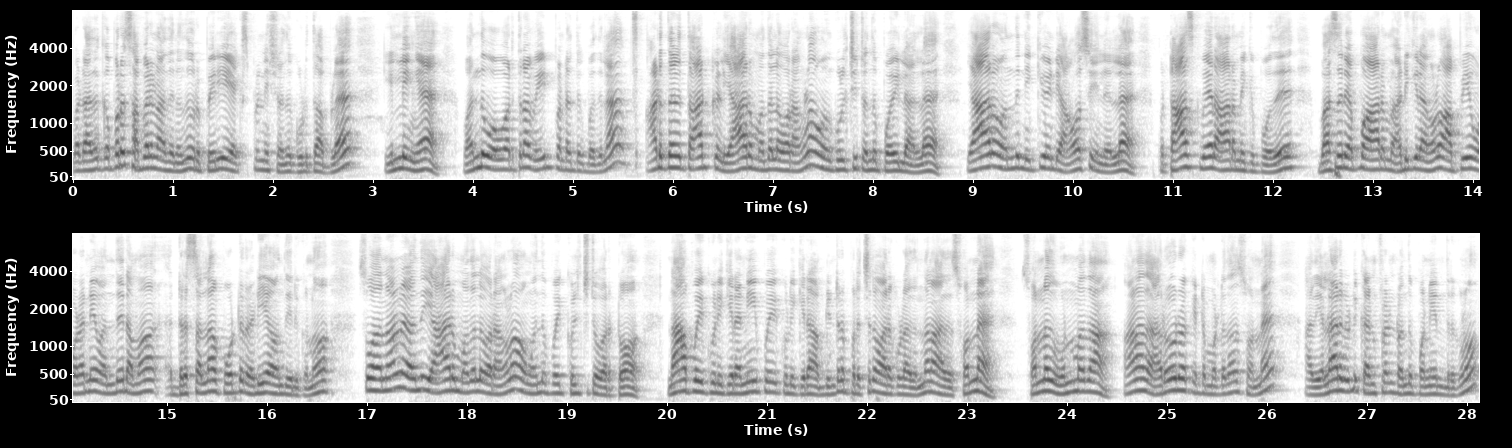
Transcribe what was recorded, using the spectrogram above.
பட் அதுக்கப்புறம் சபரிநாதன் வந்து ஒரு பெரிய எக்ஸ்ப்ளனேஷன் வந்து கொடுத்தாப்புல இல்லைங்க வந்து ஒவ்வொருத்தராக வெயிட் பண்ணுறதுக்கு பதிலாக அடுத்தடுத்த ஆட்கள் யார் முதல்ல வராங்களோ அவங்க குளிச்சுட்டு வந்து போயிடலாம்ல. யாரும் வந்து நிற்க வேண்டிய அவசியம் இல்லைல்ல. இப்போ டாஸ்க் வேறு ஆரம்பிக்க போது பஸ்ஸர் எப்போ ஆரம்பி அடிக்கிறாங்களோ அப்பயே உடனே வந்து நம்ம ட்ரெஸ் எல்லாம் போட்டு ரெடியாக வந்து இருக்கணும். ஸோ அதனால் வந்து யார் முதல்ல வராங்களோ அவங்க வந்து போய் குளிச்சுட்டு வரட்டும். நான் போய் குளிக்கிறேன் நீ போய் குளிக்கிறேன் அப்படின்ற பிரச்சனை வரக்கூடாதுன்னு தான் நான் அதை சொன்னேன். சொன்னது உண்மை தான் ஆனால் அது அரோரா கிட்ட மட்டும் தான் சொன்னேன். அது எல்லாருக்கிட்டையும் கன்ஃபரண்ட் வந்து பண்ணியிருந்துருக்கணும்.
